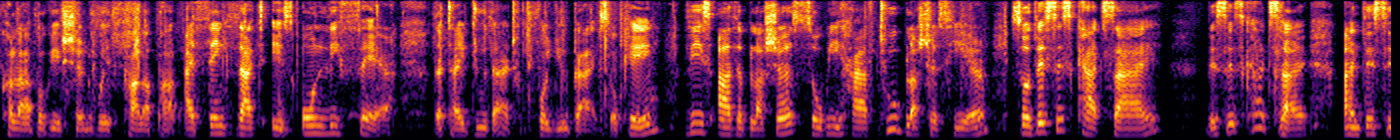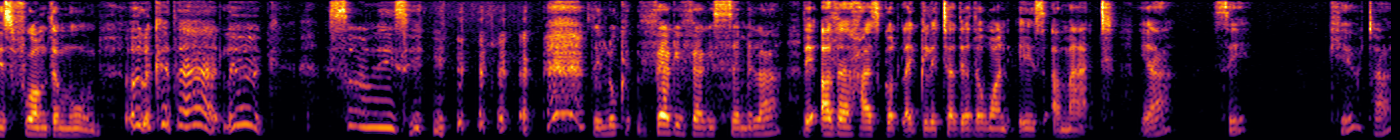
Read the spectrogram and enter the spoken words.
collaboration with Colourpop. I think that is only fair that I do that for you guys, okay? These are the blushes. So we have two blushes here. So this is Cat's Eye. This is Cat's Eye. And this is From the Moon. Oh, look at that. Look. so amazing. they look very, very similar. The other has got like glitter. The other one is a matte. Yeah? See? Cute, huh?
